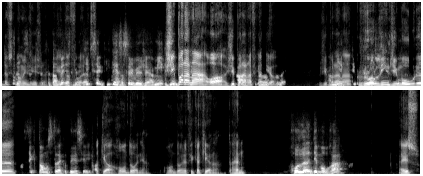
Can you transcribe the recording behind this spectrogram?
deve ser o nome indígena. Você tá bem? Quem que, que, tem essa cerveja aí? A minha Gi Paraná, ó. Gi Paraná ah, fica aqui, ó. Gi Paraná. Rolim de Moura. Você que toma uns trecos desse aí. Aqui, ó. Rondônia. Rondônia fica aqui, ó. Tá vendo? Roland de Moura. É isso.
